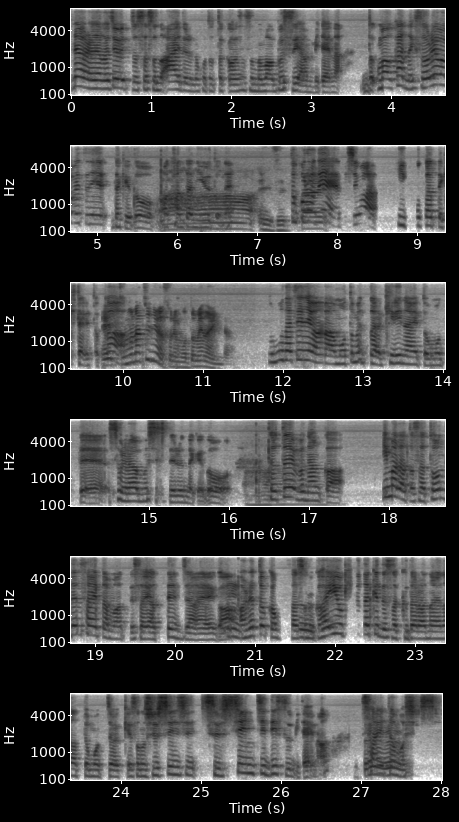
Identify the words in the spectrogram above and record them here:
だからなんかちょっとさそのアイドルのこととかはさそのまあブスやんみたいな。どまあわかんない。それは別にだけど、まあ、簡単に言うとね。あーえ絶対。ところで私は引っかかってきたりとえか友達にはそれ求めないんだ。友達には求めてたらきりないと思ってそれは無視してるんだけど。例えばなんか今だとさ「飛んで埼玉」ってさやってんじゃん映画、うん。あれとかもさその概要聞くだけでさくだらないなって思っちゃうっけ？その出身地出身地ディスみたいな？埼玉出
